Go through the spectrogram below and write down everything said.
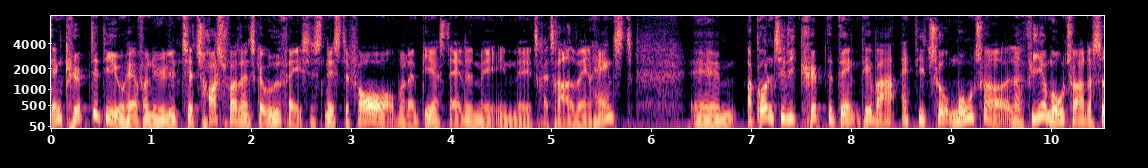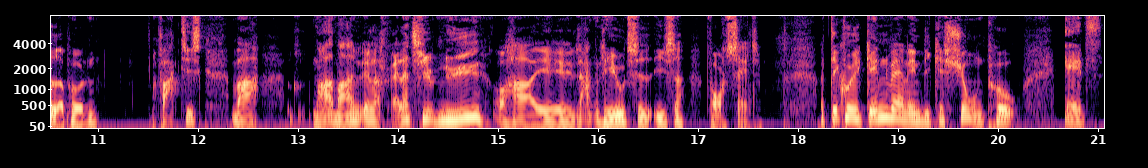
den købte de jo her for nylig, til trods for, at den skal udfases næste forår, hvor den bliver erstattet med en 330 Enhanced. Øhm, og grunden til, at de købte den, det var, at de to motorer, eller fire motorer, der sidder på den, faktisk var meget, meget, eller relativt nye, og har øh, lang levetid i sig fortsat. Og det kunne igen være en indikation på, at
